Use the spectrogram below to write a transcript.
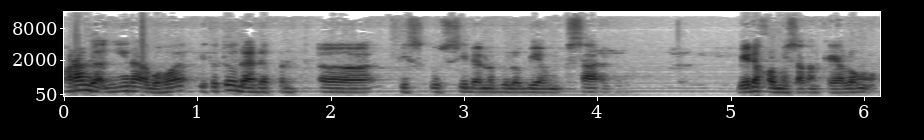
orang nggak ngira bahwa itu tuh udah ada uh, diskusi dan lobby-lobby yang besar gitu. Beda kalau misalkan kayak lo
